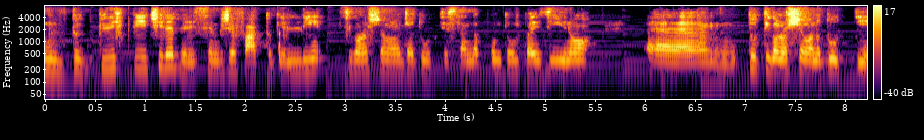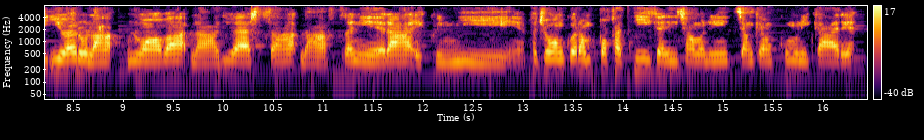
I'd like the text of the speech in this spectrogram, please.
mm, più, più difficile per il semplice fatto che lì si conoscevano già tutti, essendo appunto un paesino eh, tutti conoscevano tutti, io ero la nuova, la diversa, la straniera e quindi facevo ancora un po' fatica diciamo all'inizio anche a comunicare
